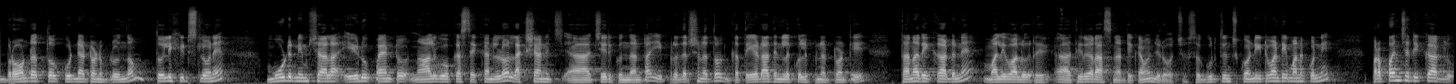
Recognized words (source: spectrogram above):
బ్రౌండర్తో కూడినటువంటి బృందం తొలి హిట్స్లోనే మూడు నిమిషాల ఏడు పాయింట్ నాలుగు ఒక సెకండ్లో లక్ష్యాన్ని చేరుకుందంట. ఈ ప్రదర్శనతో గత ఏడాది నెలకొల్పినటువంటి తన రికార్డునే మళ్ళీ వాళ్ళు రి- తిరగ రాసినట్టు ఇక్కడ మనం చూడవచ్చు. సో గుర్తుంచుకోండి ఇటువంటి మనకు కొన్ని ప్రపంచ రికార్డులు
